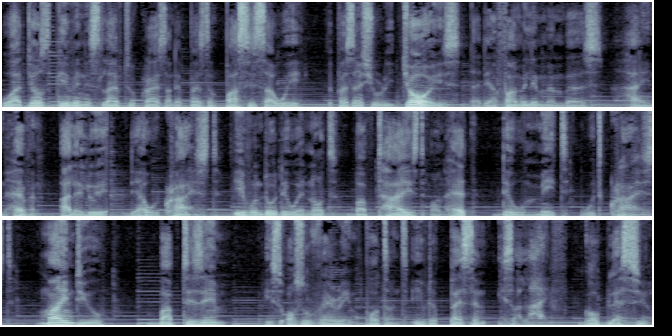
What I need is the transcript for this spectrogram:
who had just given his life to Christ and the person passes away, the person should rejoice that their family members are in heaven. Hallelujah. They are with Christ. Even though they were not baptized on earth, they will meet with Christ. Mind you, baptism is also very important if the person is alive. God bless you.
